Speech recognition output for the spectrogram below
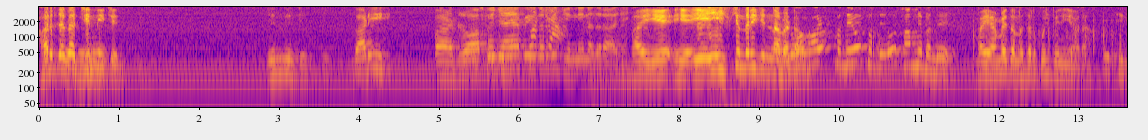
हर जगह चिन्ह ही चिन्ह जिन भी जिन गाड़ी। पर ड्रॉप पे जाए अभी उधर भी. जिन्नी नज़र आ जाए। भाई ये ये इसके अंदर ही चिन्ह बैठा हो बंदे हो बंदे हो सामने बंदे। भाई हमें तो नज़र कुछ भी नहीं आ रहा। ठीक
